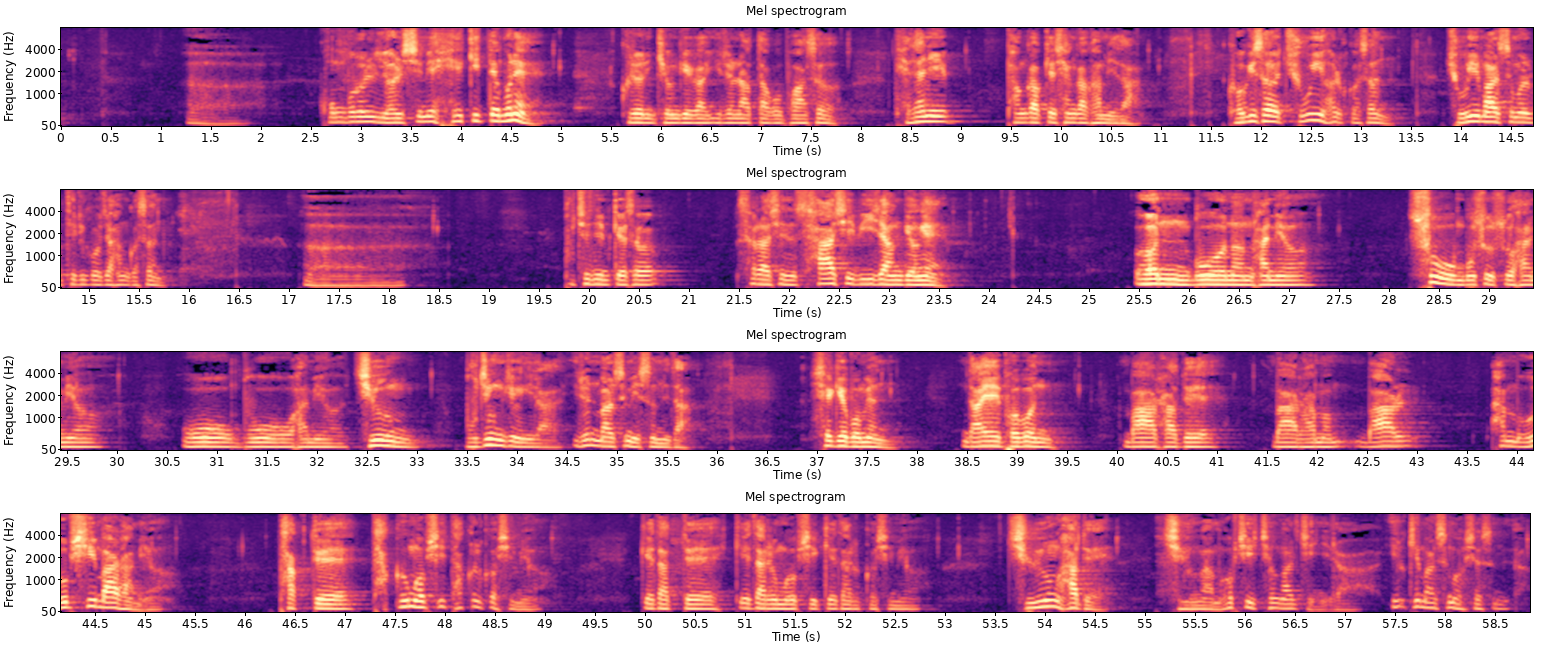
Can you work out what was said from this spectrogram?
어 공부를 열심히 했기 때문에 그런 경계가 일어났다고 봐서 대단히 반갑게 생각합니다. 거기서 주의할 것은 주의 말씀을 드리고자 한 것은 어, 부처님께서 설하신 42장경에 언무언은 하며 수무수수하며 오무오하며 증 무증증이라 이런 말씀이 있습니다. 새겨 보면 나의 법은 말하되 말하면 말함 없이 말하며 닦되 닦음 없이 닦을 것이며 깨닫되 깨달음 없이 깨달을 것이며 증하되 증함 없이 정할지니라 이렇게 말씀하셨습니다.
